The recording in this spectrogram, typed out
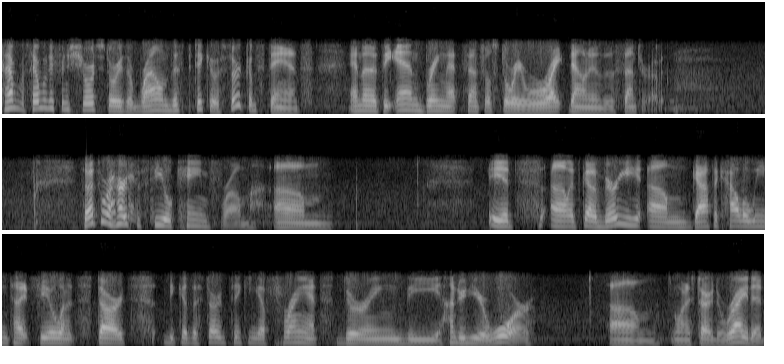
several, several different short stories around this particular circumstance, and then at the end bring that central story right down into the center of it. So that's where Hearts of Steel came from. Um, it's um, it's got a very um, gothic Halloween type feel when it starts because I started thinking of France during the Hundred Year War um, when I started to write it,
